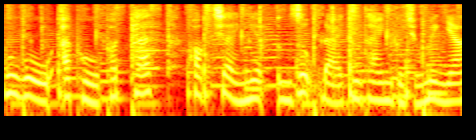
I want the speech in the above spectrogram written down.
Google, Apple Podcast hoặc trải nghiệm ứng dụng đài thu thanh của chúng mình nhé.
